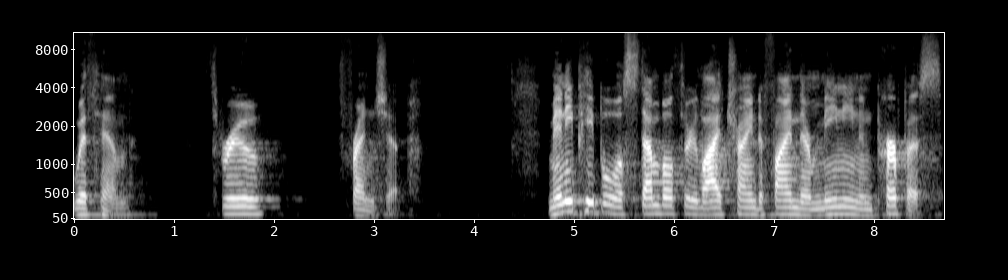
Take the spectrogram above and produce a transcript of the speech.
with Him through friendship. Many people will stumble through life trying to find their meaning and purpose,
